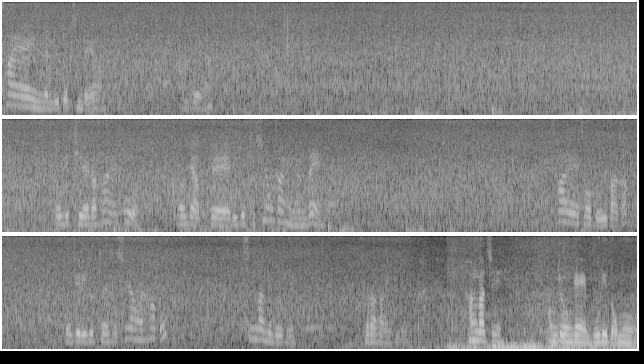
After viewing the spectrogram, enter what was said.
사해에 있는 리조트인데요. 보이나? 여기 뒤에가 사이고 여기 앞에 리조트 수영장이 있는데 사해에서 놀다가 여기 리조트에서 수영을 하고 신나게 놀고 돌아가는 길입니다. 한 가지 안 좋은 게 물이 너무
